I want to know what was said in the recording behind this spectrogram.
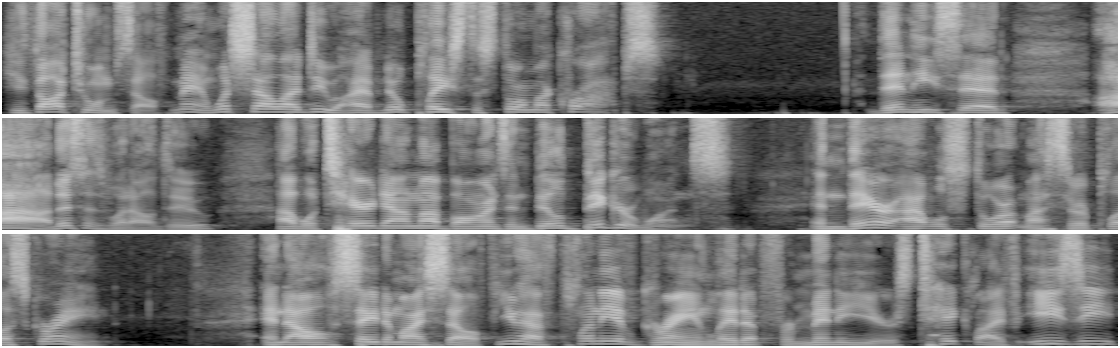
He thought to himself, Man, what shall I do? I have no place to store my crops. Then he said, Ah, this is what I'll do. I will tear down my barns and build bigger ones and there I will store up my surplus grain. And I'll say to myself, You have plenty of grain laid up for many years. Take life easy,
